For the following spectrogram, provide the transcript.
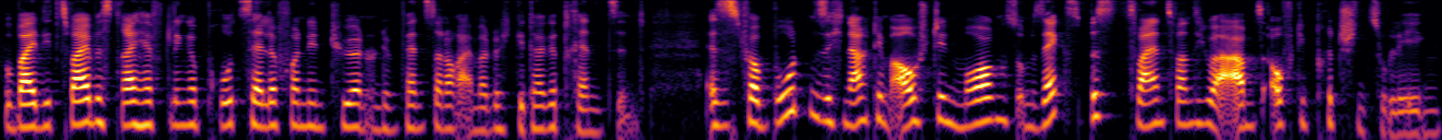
wobei die zwei bis drei Häftlinge pro Zelle von den Türen und dem Fenster noch einmal durch Gitter getrennt sind. Es ist verboten, sich nach dem Aufstehen morgens um 6 bis 22 Uhr abends auf die Pritschen zu legen.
